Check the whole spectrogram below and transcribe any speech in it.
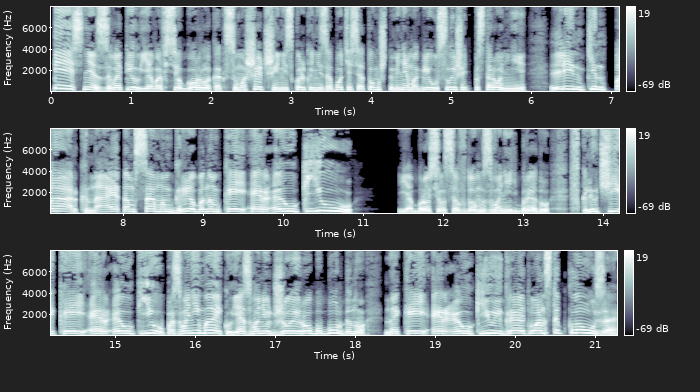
песня!» Завопил я во все горло, как сумасшедший, нисколько не заботясь о том, что меня могли услышать посторонние. «Линкин Парк! На этом самом гребаном KROQ!» Я бросился в дом звонить Брэду. «Включи KREQ! Позвони Майку! Я звоню Джо и Робу Бурдену! На KREQ играют One Step Closer!»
